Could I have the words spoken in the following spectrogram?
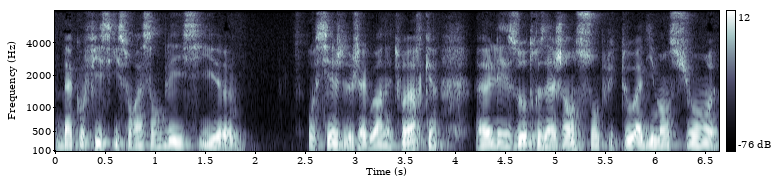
back-office qui sont rassemblées ici au siège de Jaguar Network. les autres agences sont plutôt à dimension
